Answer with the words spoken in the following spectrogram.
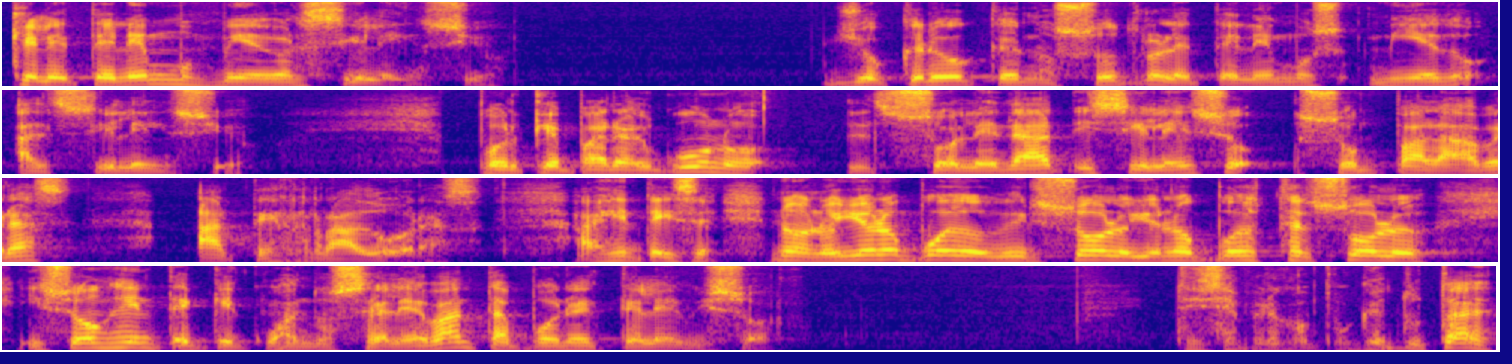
que le tenemos miedo al silencio. Yo creo que nosotros le tenemos miedo al silencio, porque para algunos soledad y silencio son palabras aterradoras. Hay gente que dice, no, no, yo no puedo vivir solo, yo no puedo estar solo. Y son gente que cuando se levanta pone el televisor. Dice, pero ¿por qué tú estás?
